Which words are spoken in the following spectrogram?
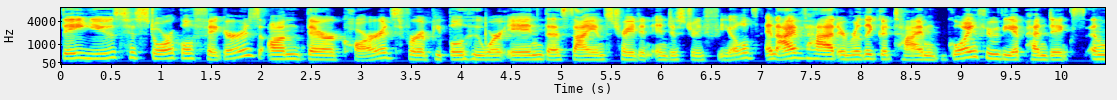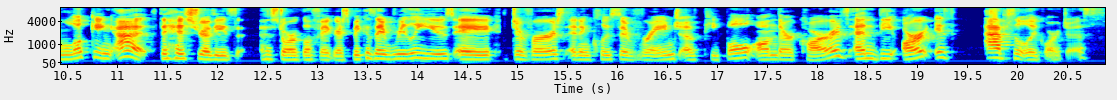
they used historical figures on their cards for people who were in the science, trade, and industry fields. And I've had a really good time going through the appendix and looking at the history of these historical figures because they really use a diverse and inclusive range of people on their cards. And the art is absolutely gorgeous.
